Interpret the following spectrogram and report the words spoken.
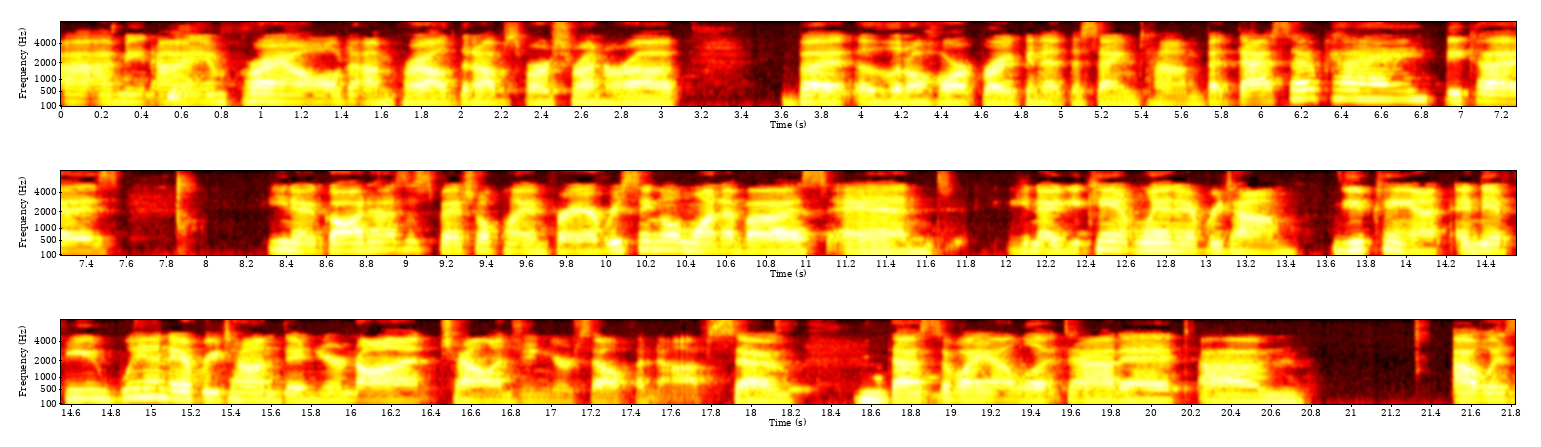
I, I mean, yeah. I am proud. I'm proud that I was first runner up, but a little heartbroken at the same time. But that's okay because, you know, God has a special plan for every single one of us. And, you know, you can't win every time. You can't. And if you win every time, then you're not challenging yourself enough. So mm-hmm. that's the way I looked at it. Um, I was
